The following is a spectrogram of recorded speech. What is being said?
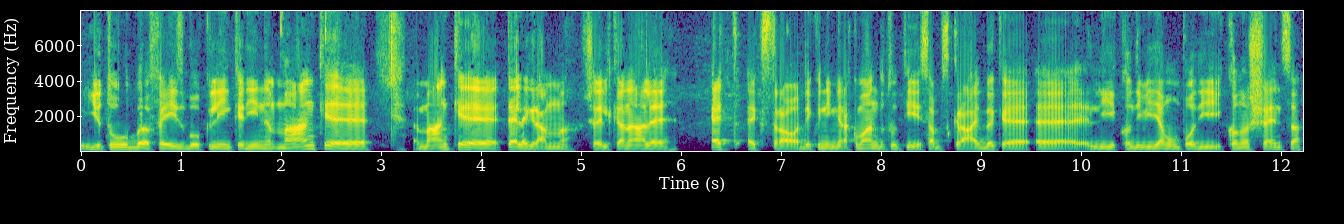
YouTube, Facebook, LinkedIn, ma anche, ma anche Telegram, cioè il canale at extraordi, quindi mi raccomando tutti subscribe che eh, lì condividiamo un po' di conoscenza.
